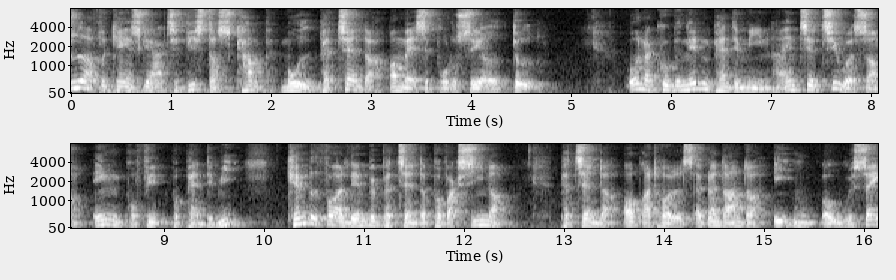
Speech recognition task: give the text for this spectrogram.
Sydafrikanske aktivisters kamp mod patenter og masseproduceret død. Under covid-19-pandemien har initiativer som Ingen Profit på Pandemi kæmpet for at lempe patenter på vacciner. Patenter opretholdes af blandt andre EU og USA,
